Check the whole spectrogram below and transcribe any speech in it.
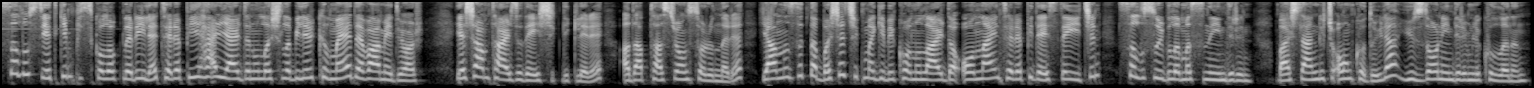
Salus yetkin psikologları ile terapiyi her yerden ulaşılabilir kılmaya devam ediyor. Yaşam tarzı değişiklikleri, adaptasyon sorunları, yalnızlıkla başa çıkma gibi konularda online terapi desteği için Salus uygulamasını indirin. Başlangıç 10 koduyla %10 indirimli kullanın.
